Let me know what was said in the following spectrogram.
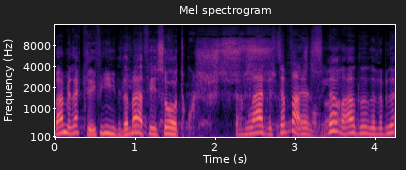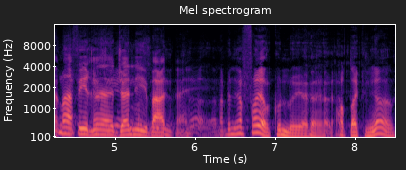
بعمل اكلي فيه إذا ما في صوت لا لا ما هذا ما في غ- جلي بعد. أنا بالاير فراير كله يعني. بحط اكليات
